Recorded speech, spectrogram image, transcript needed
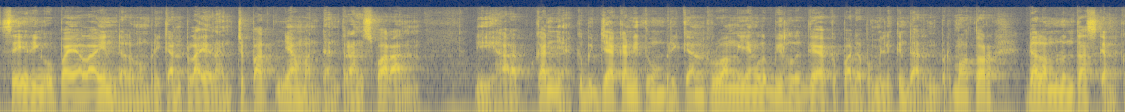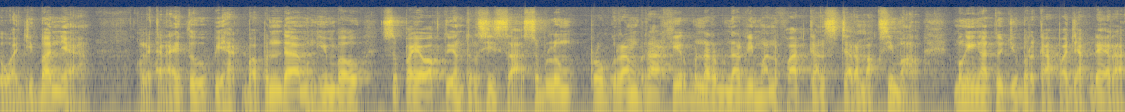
seiring upaya lain dalam memberikan pelayanan cepat, nyaman, dan transparan. Diharapkannya kebijakan itu memberikan ruang yang lebih lega kepada pemilik kendaraan bermotor dalam menuntaskan kewajibannya. Oleh karena itu, pihak Bapenda menghimbau supaya waktu yang tersisa sebelum program berakhir benar-benar dimanfaatkan secara maksimal, mengingat tujuh berkah pajak daerah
